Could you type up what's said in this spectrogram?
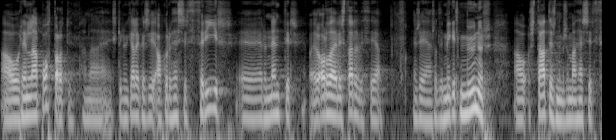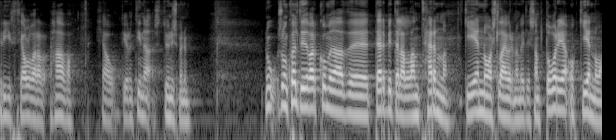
á reynilega bóttbaróttu þannig að skiljum ekki alveg að okkur þessir þrýr eh, eru nefndir orðaði við starfi því að það er svolítið mikill munur á statusnum sem að þessir þrýr þjálfarar hafa hjá Fiorentina stuðnismönnum. Nú, svo um kvöldið var komið að eh, derbi de la Lanterna, Genoa slægurinn á milli Sampdoria og Genoa.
